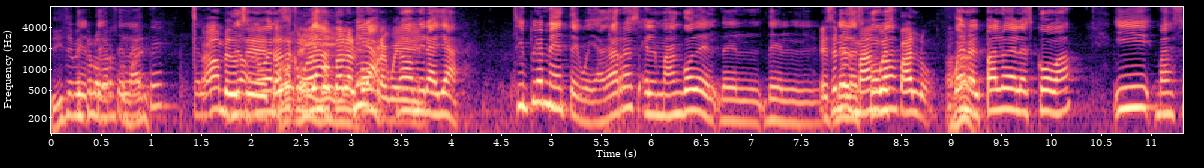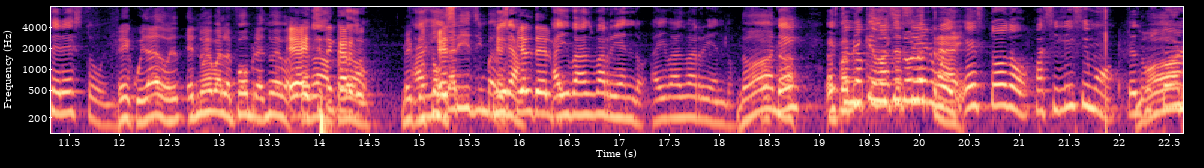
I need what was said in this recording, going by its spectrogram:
Sí, se ve ¿Te- que lo agarras te con madre. ¿Te Ah, hombre, Dulce, estás acomodando toda la alfombra, güey. No, mira, ya. Simplemente, güey, agarras el mango del... del, del Ese de no la es mango, escoba. es palo. Bueno, el palo de la escoba y va a ser esto, güey. Eh, cuidado, es, es nueva la alfombra, es nueva. Eh, ahí sí te encargo. Me costó Ahí- carísima. Es Mira, piel de elmo. ahí vas barriendo, ahí vas barriendo. No, no. Esto es lo que que vas a hacer, güey. Es todo, facilísimo. ¿Te No, gustó o no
